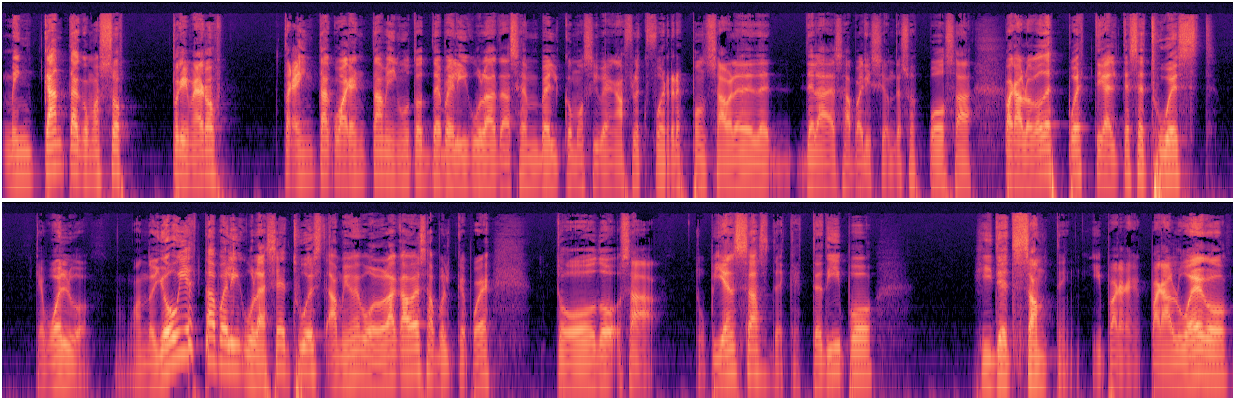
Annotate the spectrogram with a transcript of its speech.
Me encanta cómo esos primeros 30, 40 minutos de película te hacen ver como si Ben Affleck fue responsable de, de la desaparición de su esposa. Para luego después tirarte ese twist. Que vuelvo. Cuando yo vi esta película, ese twist a mí me voló la cabeza porque pues todo, o sea, tú piensas de que este tipo, he did something. Y para, para luego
